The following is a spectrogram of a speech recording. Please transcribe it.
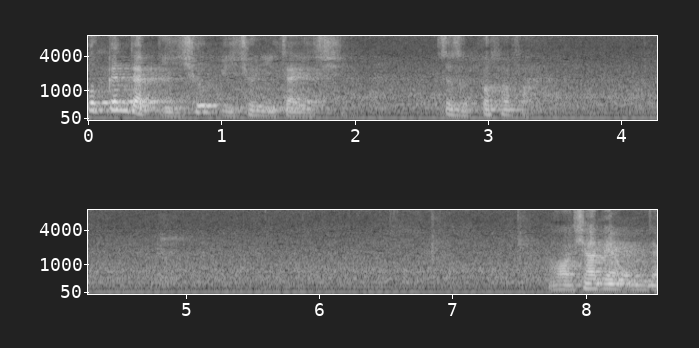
不跟着比丘、比丘尼在一起，这是不合法的。好，下边我们再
